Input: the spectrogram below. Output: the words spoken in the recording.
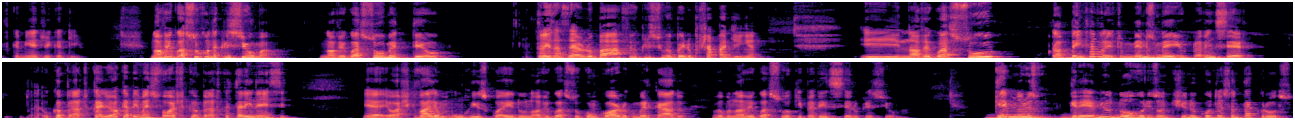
Fica a minha dica aqui. Nova Iguaçu contra Criciúma. Nova Iguaçu meteu 3 a 0 no Bafo e o Criciúma perdeu para Chapadinha. E Nova Iguaçu está bem favorito, menos meio para vencer. O campeonato carioca é bem mais forte que o campeonato catarinense. É, eu acho que vale um, risco aí do Nova Iguaçu, concordo com o mercado. Vamos Nova Iguaçu aqui para vencer o Criciúma. Grêmio, Novo Horizontino contra Santa Cruz.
